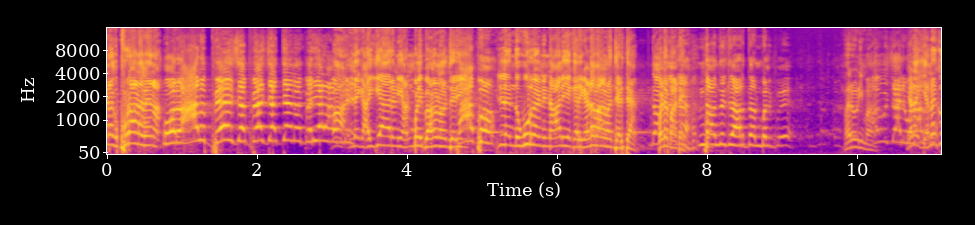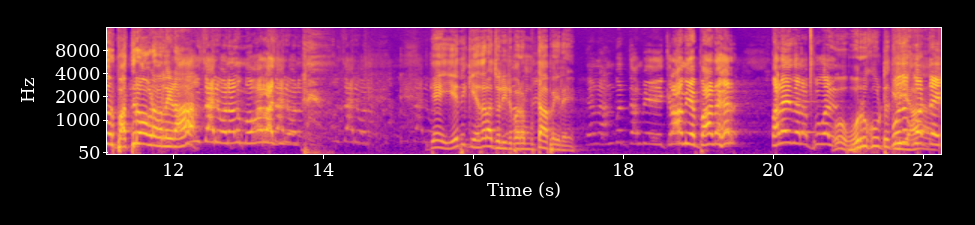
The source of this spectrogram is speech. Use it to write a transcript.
எனக்கு புராணம் வேணாம். ஒரு ஆளு பேச பேசத்தே நான் பெரிய ஆளா. இன்னைக்கு ஐயாயிரம் நீ அன்பளிப்பு வாங்கினாலும் சரி. இல்ல இந்த ஊர்ல நீ நாலு ஏக்கர் இடம் வாங்கினாலும் சரிதான் இந்த விட மாட்டேன். இந்த வந்துச்சு அடுத்த அன்பளிப்பு. மறுபடியுமா? எனக்கு ஒரு பத்து ரூபா கூட வரலடா டேய் எதுக்கு எதெல்லாம் சொல்லிட்டு போற முட்டா பையில? தம்பி கிராமிய பாடகர் வலைதள புகழ் ஒரு கூட்டுக்கு புதுக்கோட்டை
